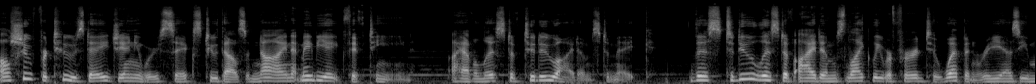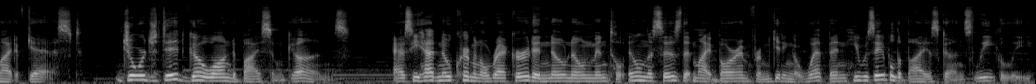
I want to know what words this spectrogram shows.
I'll shoot for Tuesday, January 6, 2009 at maybe 8:15. I have a list of to-do items to make. This to-do list of items likely referred to weaponry as you might have guessed. George did go on to buy some guns. As he had no criminal record and no known mental illnesses that might bar him from getting a weapon, he was able to buy his guns legally.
